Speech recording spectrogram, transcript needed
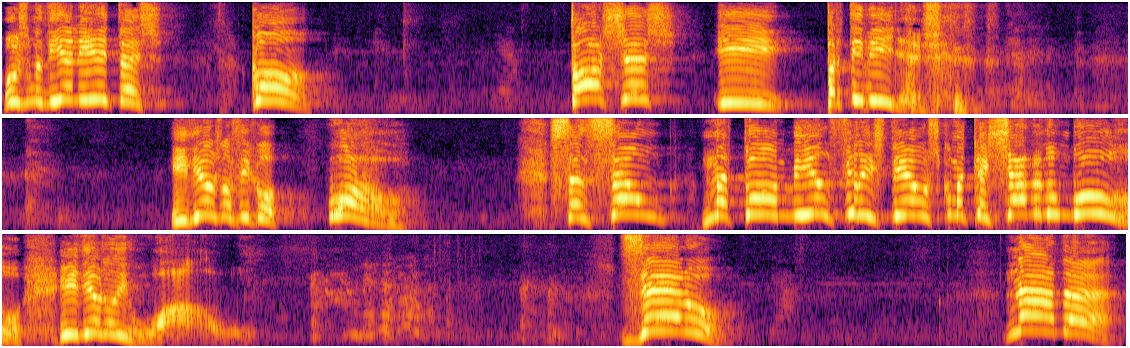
os medianitas com tochas e partibilhas. E Deus não ficou, uau! Sansão matou mil filisteus com uma queixada de um burro. E Deus não disse, uau! Zero! Nada!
